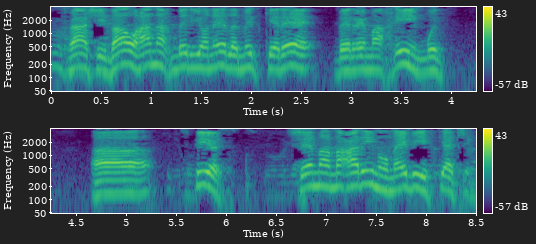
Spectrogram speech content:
Rashi, Vau Hanach Biryoneh Lemitkere Beremachim with uh, spears. Shema Ma'arimu, maybe he's catching.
